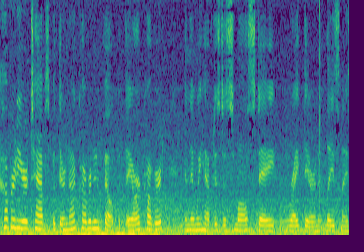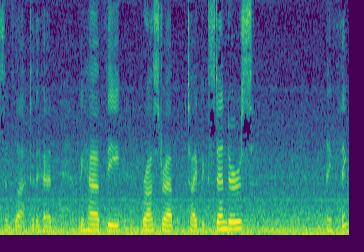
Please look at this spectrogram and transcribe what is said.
covered ear tabs, but they're not covered in felt, but they are covered. And then we have just a small stay right there, and it lays nice and flat to the head. We have the bra strap type extenders. I think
